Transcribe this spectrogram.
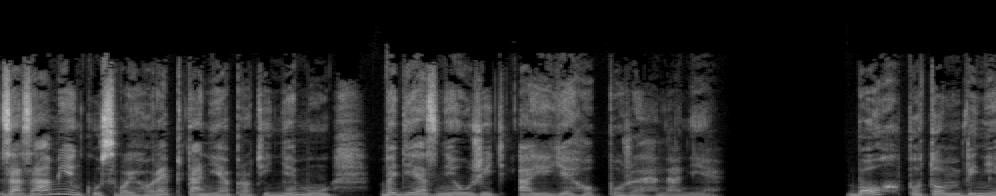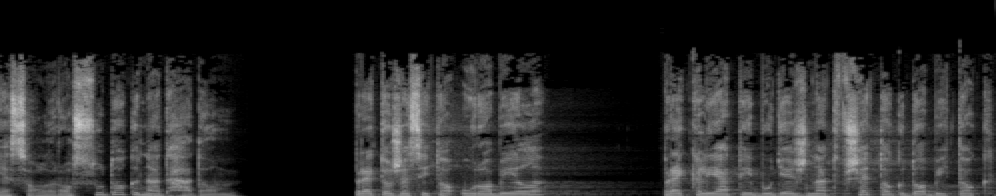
Za zámienku svojho reptania proti nemu vedia zneužiť aj jeho požehnanie. Boh potom vyniesol rozsudok nad hadom. Pretože si to urobil, prekliaty budeš nad všetok dobytok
